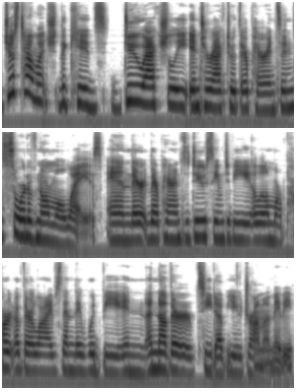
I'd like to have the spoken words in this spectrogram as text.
just how much the kids do actually interact with their parents in sort of normal ways. And their their parents do seem to be a little more part of their lives than they would be in another CW drama, maybe.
